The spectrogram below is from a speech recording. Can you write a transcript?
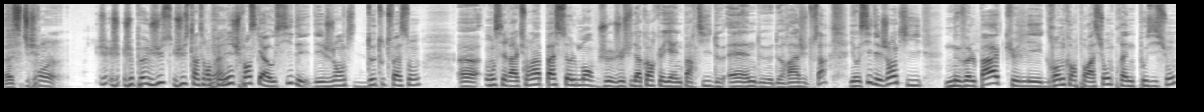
Euh, si tu Je- prends Je, peux juste, juste interrompre Ouais. une minute. Je pense qu'il y a aussi des, des gens qui, de toute façon, euh, ont ces réactions-là. Pas seulement. Je, je suis d'accord qu'il y a une partie de haine, de, de rage et tout ça. Il y a aussi des gens qui ne veulent pas que les grandes corporations prennent position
